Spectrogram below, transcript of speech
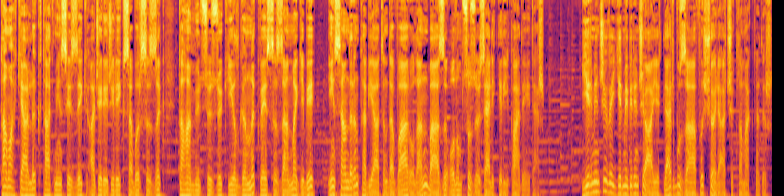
tamahkarlık, tatminsizlik, acelecilik, sabırsızlık, tahammülsüzlük, yılgınlık ve sızlanma gibi insanların tabiatında var olan bazı olumsuz özellikleri ifade eder. 20. ve 21. ayetler bu zaafı şöyle açıklamaktadır.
